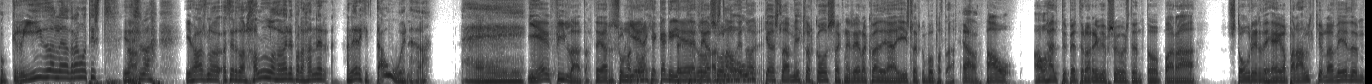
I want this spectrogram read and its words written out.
og gríðarlega dramatist Ég, Já. svona, ég var svona, þegar það var hálna það væri bara, hann er, hann er ekki dáinn eða Nei. Ég fíla þetta. Þegar svona Ég er góð- ekki að gagnrýna, ég er Þegar þegar að svona slá hérna- ógeðslega miklar góðsagnir er að kveðja í íslensku fótbolta Já. Þá á heldur betur að rifja upp sögustund og bara stórir þig Hega bara algjörlega við um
